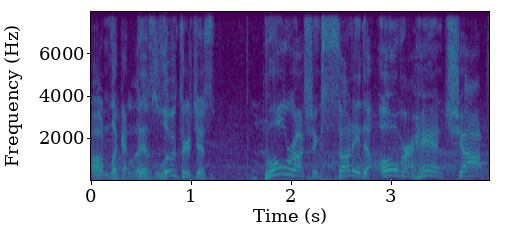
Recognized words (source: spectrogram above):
Oh, look at this. Luther just bull rushing Sonny, the overhand chop.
